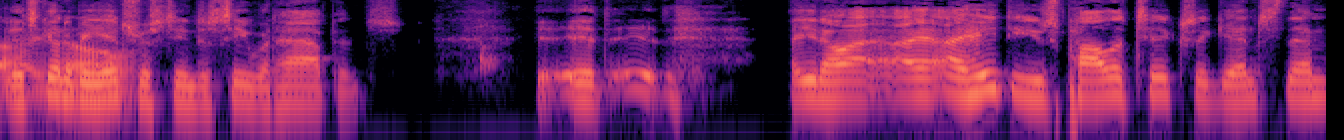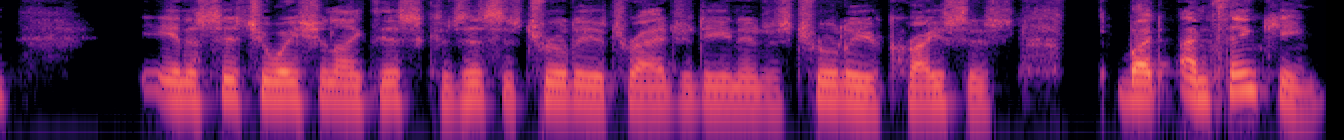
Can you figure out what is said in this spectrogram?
It's going to be interesting to see what happens. It, it you know, I, I hate to use politics against them in a situation like this because this is truly a tragedy and it is truly a crisis. But I'm thinking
